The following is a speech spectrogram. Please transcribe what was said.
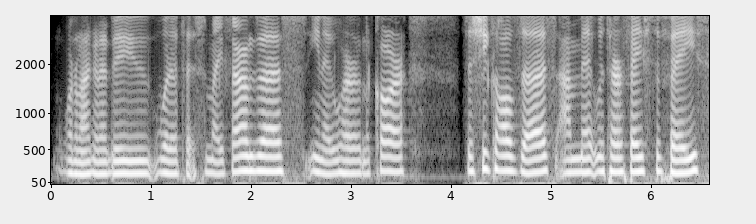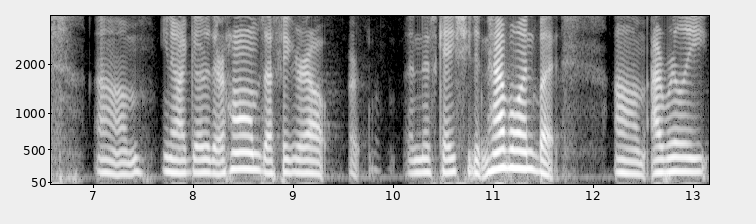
what am I going to do? What if that somebody finds us? You know, her in the car. So she calls us. I met with her face to face. Um, You know, I go to their homes. I figure out. In this case, she didn't have one, but um, I really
